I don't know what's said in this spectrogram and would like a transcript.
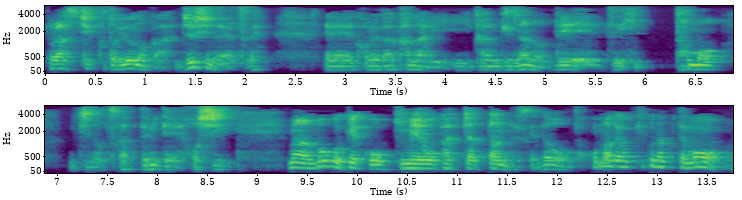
プラスチックというのか、樹脂のやつね、えーこれがかなりいい感じなので、ぜひとも一度使ってみてほしい。まあ僕結構大きめを買っちゃったんですけど、ここまで大きくなくても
